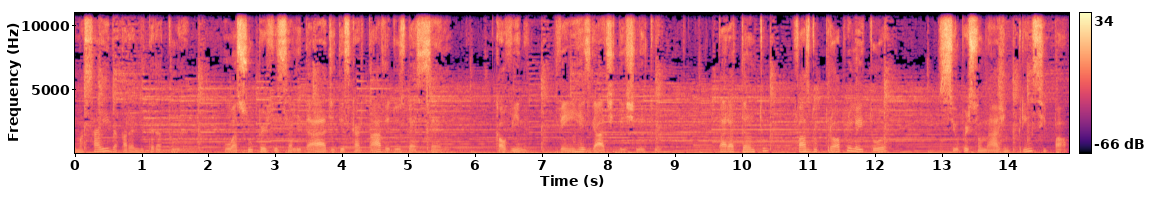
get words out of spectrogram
uma saída para a literatura ou a superficialidade descartável dos best-sellers Calvino vem em resgate deste leitor. Para tanto, faz do próprio leitor seu personagem principal,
